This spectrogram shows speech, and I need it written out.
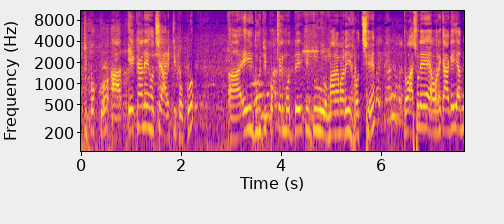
একটি পক্ষ, আর এখানে হচ্ছে আরেকটি পক্ষ। এই দুইটি পক্ষের মধ্যে কিন্তু মারামারি হচ্ছে। তো আসলে অনেক আগেই আমি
